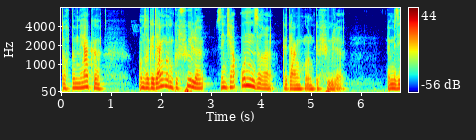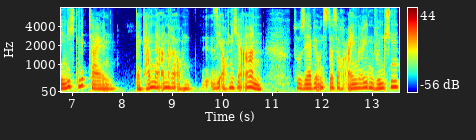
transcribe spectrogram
Doch bemerke, unsere Gedanken und Gefühle sind ja unsere Gedanken und Gefühle. Wenn wir sie nicht mitteilen, dann kann der andere auch, sie auch nicht erahnen, so sehr wir uns das auch einreden, wünschen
